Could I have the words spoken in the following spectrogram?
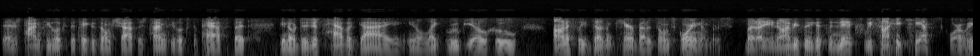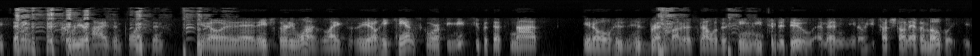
there's times he looks to take his own shot. There's times he looks to pass, but, you know, to just have a guy, you know, like Rubio who honestly doesn't care about his own scoring numbers. But, uh, you know, obviously against the Knicks, we saw he can't score when he's setting career highs in points and, you know, at, at age 31. Like, you know, he can score if he needs to, but that's not you know his his bread and butter. It's not what this team needs him to do. And then you know you touched on Evan Mobley. He's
